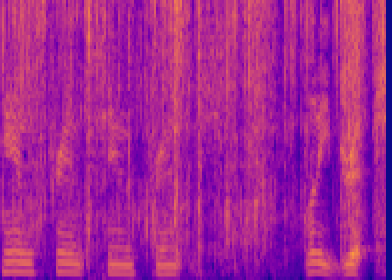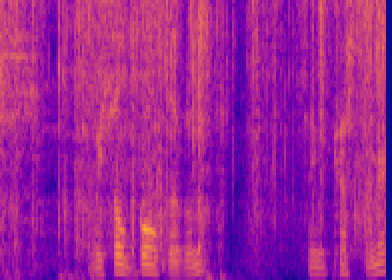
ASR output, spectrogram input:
handprints, handprints, bloody drips. We sold both of them, same customer.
